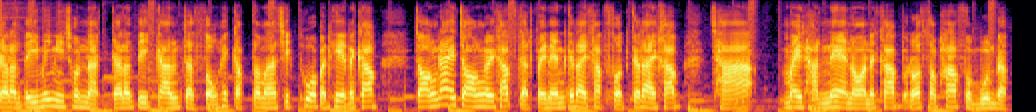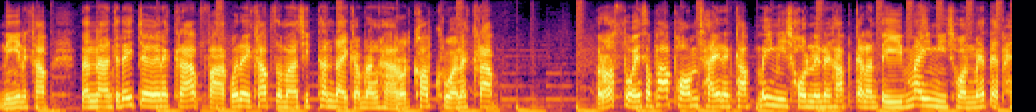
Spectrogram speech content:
การันตีไม่มีชนหนัก การันตีการจัดส่งให้กับสมาชิกทั่วประเทศนะครับ จองได้จองเลยครับ จัดไฟแนนซ์ก็ได้ครับ สดก็ได้ครับ ช้าไม่ทันแน่นอนนะครับ รถสภาพสมบูรณ์แบบนี้นะครับ นานๆจะได้เจอนะครับ ฝากไว้เลยครับ สมาชิกท่านใดกำลังหารถครอบครัวนะครับ รถสวยสภาพพร้อมใช้นะครับ ไม่มีชนเลยนะครับ การันตีไม่มีชนแม้แต่แผล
